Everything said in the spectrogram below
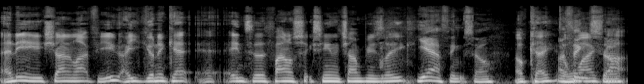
Any shining light for you? Are you going to get uh, into the final 16 in the Champions League? Yeah, I think so. Okay. I and think why is so. that?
